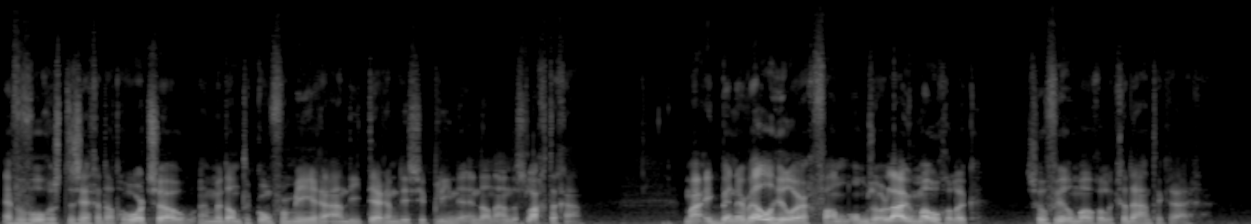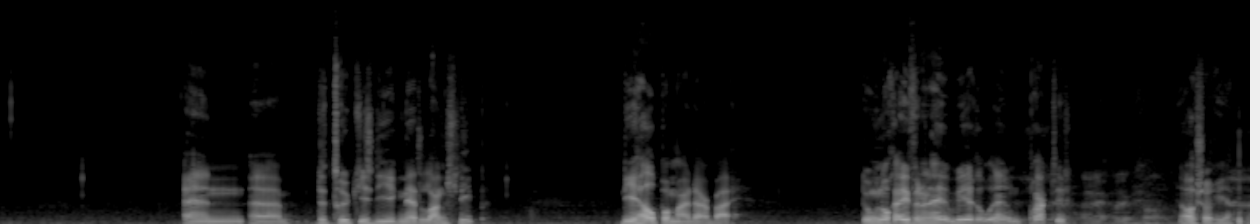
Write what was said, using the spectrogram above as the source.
en vervolgens te zeggen dat hoort zo en me dan te conformeren aan die term discipline en dan aan de slag te gaan. Maar ik ben er wel heel erg van om zo lui mogelijk zoveel mogelijk gedaan te krijgen. En eh, de trucjes die ik net langsliep, die helpen maar daarbij. Doen we nog even een, heel- weer een praktisch... Oh, sorry, ja. je, eh,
